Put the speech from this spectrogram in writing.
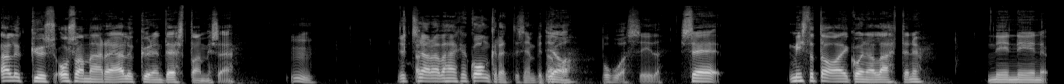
älykkyys, osamäärä ja älykkyyden testaamiseen. Mm. Nyt saadaan vähän ehkä konkreettisempi tapa Joo. puhua siitä. se, mistä tämä on aikoinaan lähtenyt, niin, niin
